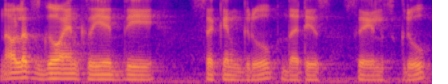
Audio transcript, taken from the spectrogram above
Now let's go and create the second group that is sales group.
